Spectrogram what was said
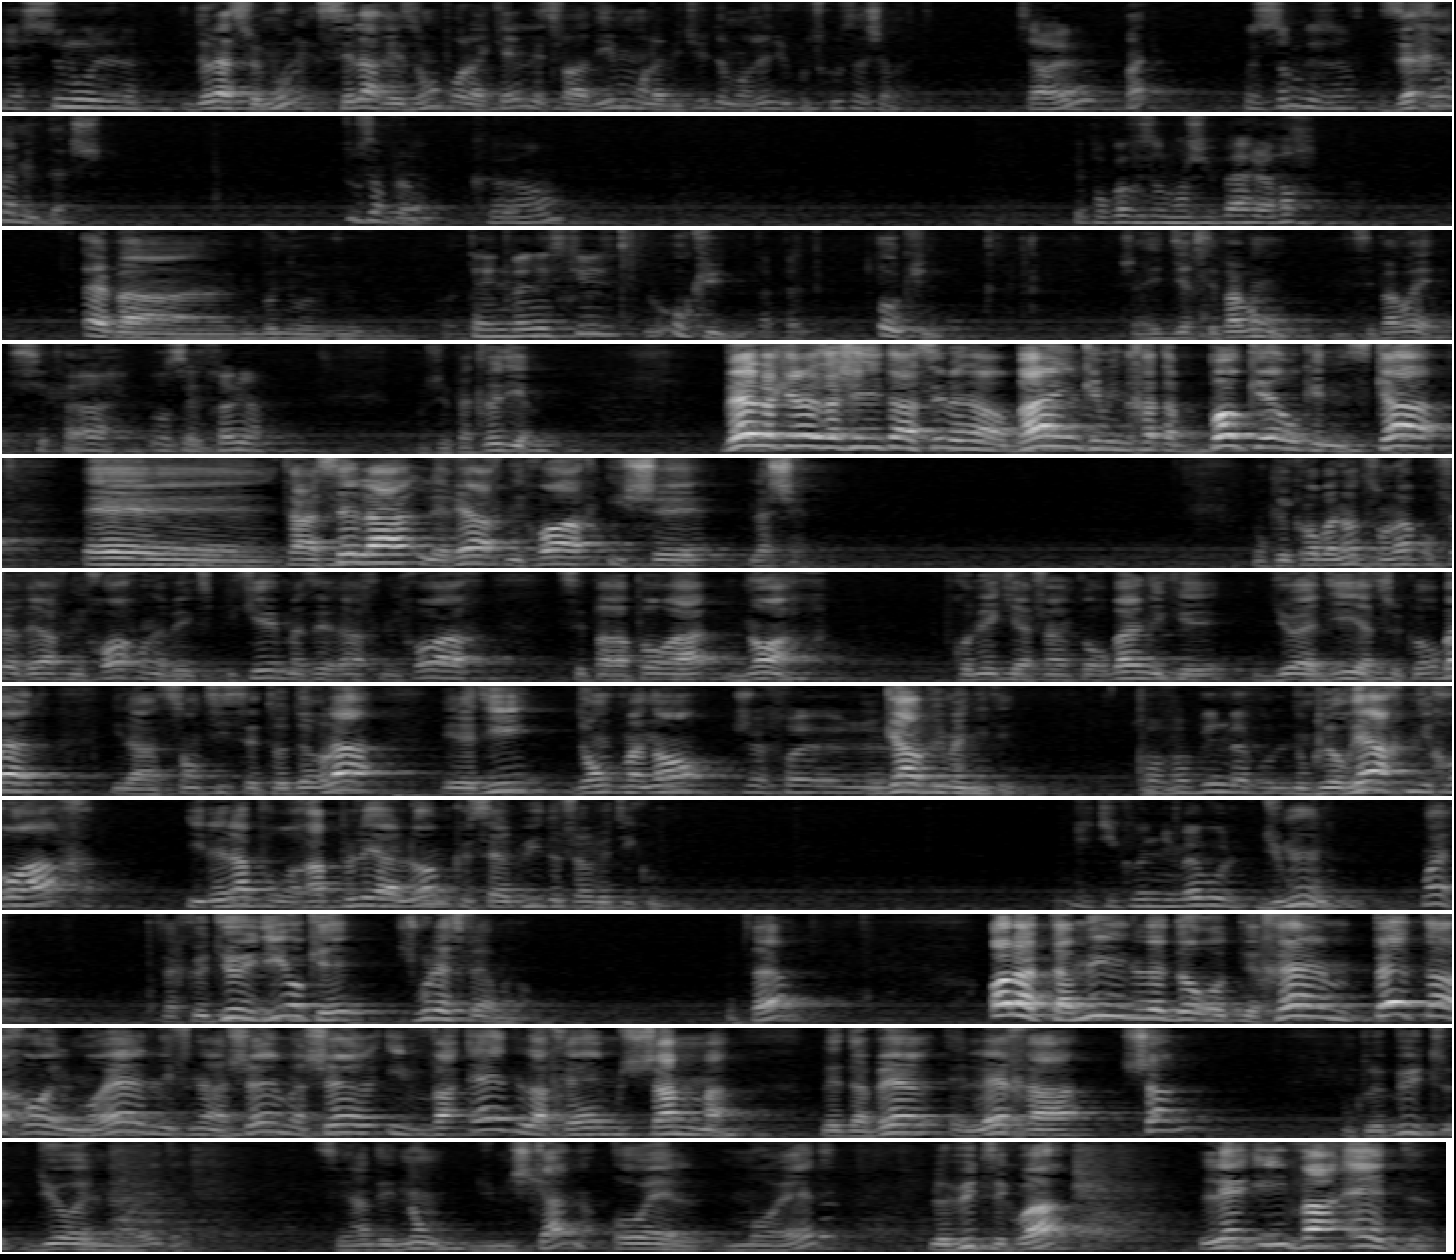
la semoule. de la semoule. C'est la raison pour laquelle les Sfaradim ont l'habitude de manger du couscous à Shabbat. Sérieux Ouais. Aussi simple que ça. Zecher la mikdash. Tout simplement. D'accord. Et pourquoi vous en mangez pas alors Eh ben, une bonne, euh, T'as une bonne excuse aucune, T'as pas- aucune. J'allais te dire c'est pas bon, mais c'est pas vrai. C'est pas vrai, on sait très bien. Je vais pas te le dire. ואת הכבש השני תעשה בין הארבעים כמנחת הבוקר וכנזקה אה, תעשה לה לריח ניחוח אישה לשם. Donc les korbanot sont là pour faire riach nichoach. On avait expliqué, mazé riach nichoach, c'est par rapport à Noach, le premier qui a fait un korban et que Dieu a dit à ce korban, il a senti cette odeur-là, et il a dit, donc maintenant, Je ferai. on Je... garde l'humanité. J'en ferai plus de ma boule. Donc le riach nichoach, il est là pour rappeler à l'homme que c'est à lui de faire le tikkun. Du tikkun du maboule. du monde. Ouais. C'est-à-dire que Dieu, il dit, ok, je vous laisse faire maintenant. בסדר? עולה תמיד לדורותיכם, פתח אוהל מועד לפני השם, אשר ייוועד לכם שמה, Ledaber Elecha Sham. Donc le but du Oel Moed, c'est un des noms du Mishkan, Oel Moed. Le but c'est quoi? Le Ivaed.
